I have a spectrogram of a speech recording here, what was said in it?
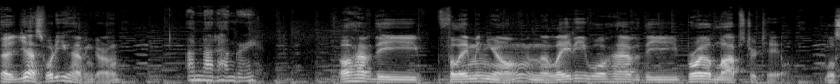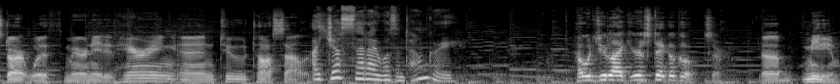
Uh, yes, what are you having, darling? I'm not hungry. I'll have the filet mignon, and the lady will have the broiled lobster tail. We'll start with marinated herring and two tossed salads. I just said I wasn't hungry. How would you like your steak cooked, sir? uh, medium,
